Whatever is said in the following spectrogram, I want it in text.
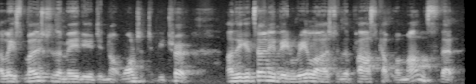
At least most of the media did not want it to be true. I think it's only been realised in the past couple of months that,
